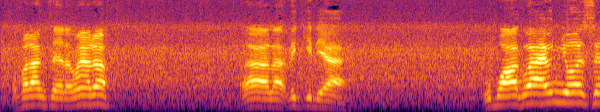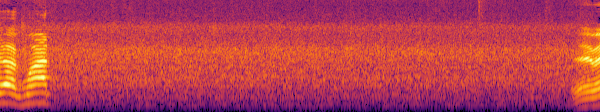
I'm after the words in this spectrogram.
เอา ฝรั่งเศสออกมาด้วยอ่าละวิกิเดียกูบอกว่ามึงโยเสือกมัดเห็นไหม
